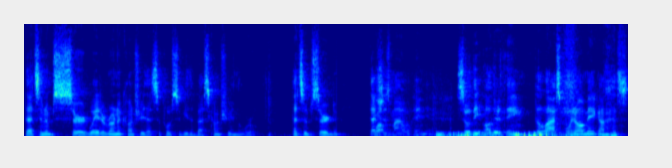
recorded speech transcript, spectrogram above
That's an absurd way to run a country that's supposed to be the best country in the world. That's absurd to me. That's Well- just my opinion. So the other thing, the last point I'll make on this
